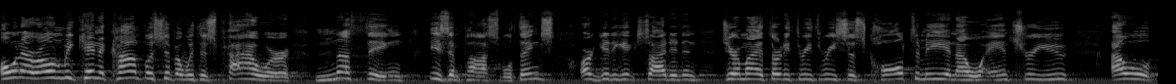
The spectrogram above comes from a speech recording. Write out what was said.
on our own, we can't accomplish it, but with His power, nothing is impossible. Things are getting excited. And Jeremiah 33 3 says, Call to me, and I will answer you. I will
